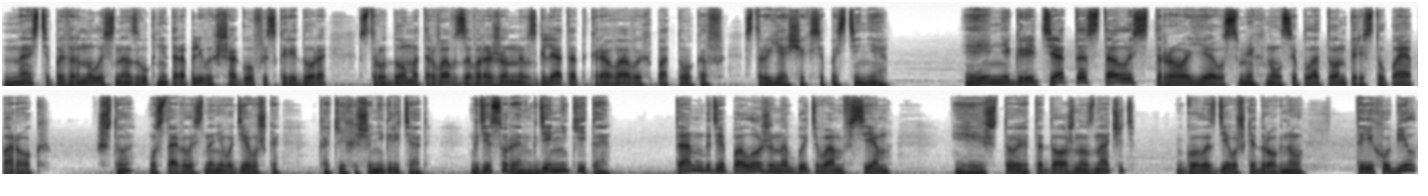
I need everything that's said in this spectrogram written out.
Настя повернулась на звук неторопливых шагов из коридора, с трудом оторвав завороженный взгляд от кровавых потоков, струящихся по стене. «И негритят осталось трое», — усмехнулся Платон, переступая порог. «Что?» — уставилась на него девушка. «Каких еще негритят? Где Сурен? Где Никита?» «Там, где положено быть вам всем». «И что это должно значить?» Голос девушки дрогнул. «Ты их убил?»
